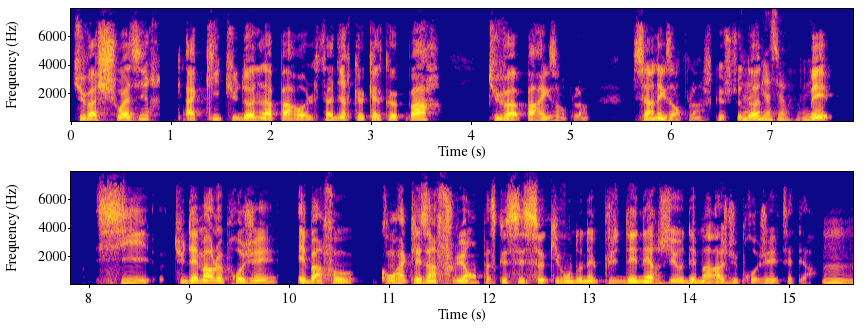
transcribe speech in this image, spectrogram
tu vas choisir à qui tu donnes la parole. C'est-à-dire que quelque part, tu vas, par exemple, hein, c'est un exemple hein, ce que je te Oui, donne, bien sûr. mais si tu démarres le projet, eh ben, faut convaincre les influents parce que c'est ceux qui vont donner le plus d'énergie au démarrage du projet, etc. Hmm.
